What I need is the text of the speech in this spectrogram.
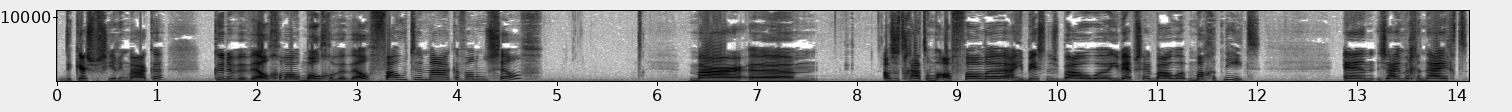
de kerstversiering maken. Kunnen we wel gewoon, mogen we wel fouten maken van onszelf? Maar um, als het gaat om afvallen, aan je business bouwen, je website bouwen, mag het niet. En zijn we geneigd,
